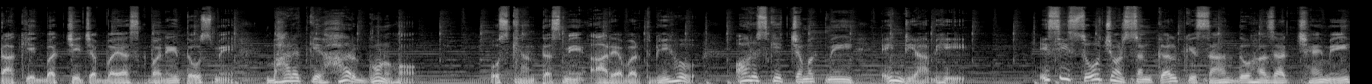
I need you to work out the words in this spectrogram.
ताकि एक बच्ची जब वयस्क बने तो उसमें भारत के हर गुण हो। उसके अंतस में आर्यवर्त भी हो और उसकी चमक में इंडिया भी। इसी सोच और संकल्प के साथ 2006 में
